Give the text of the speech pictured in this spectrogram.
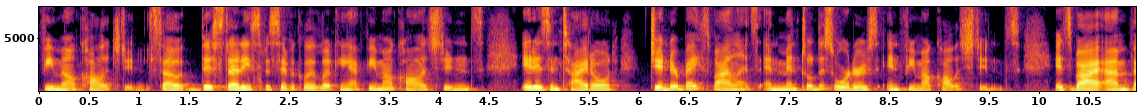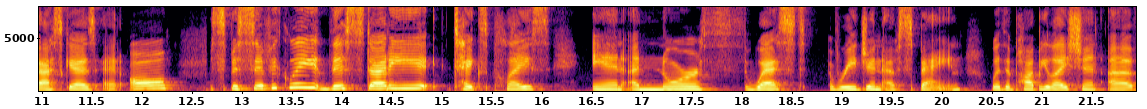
female college students. So, this study specifically looking at female college students, it is entitled Gender Based Violence and Mental Disorders in Female College Students. It's by um, Vasquez et al. Specifically, this study takes place in a northwest region of Spain with a population of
